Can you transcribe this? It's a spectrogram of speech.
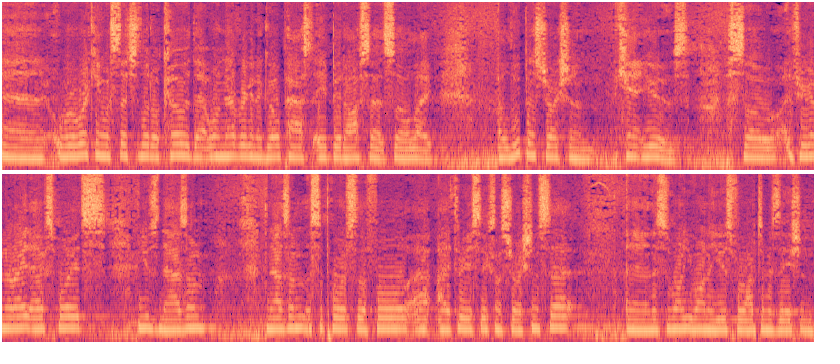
And we're working with such little code that we're never going to go past 8-bit offsets. So, like, a loop instruction can't use. So, if you're going to write exploits, use NASM. NASM supports the full uh, i386 instruction set, and this is one you want to use for optimization.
